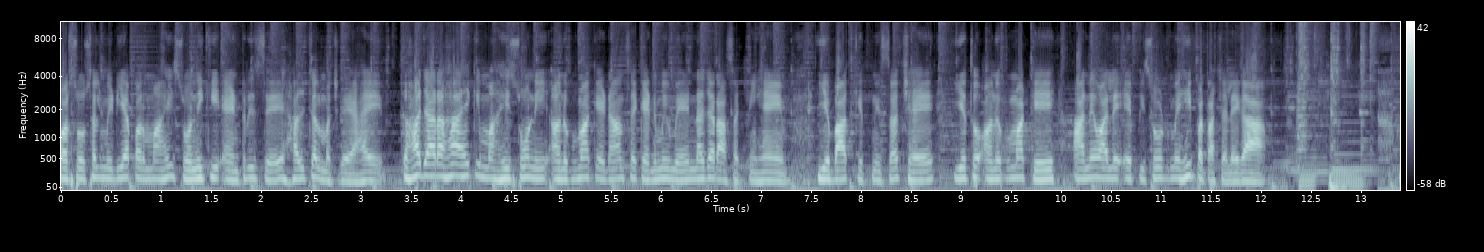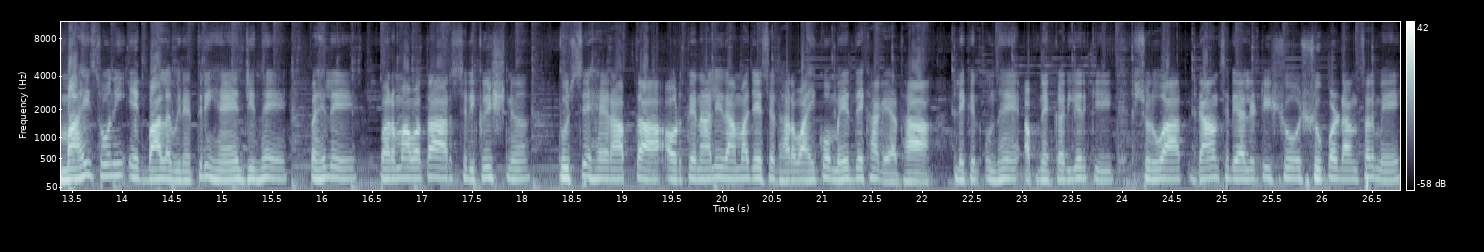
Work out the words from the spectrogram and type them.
पर सोशल मीडिया पर माही सोनी की एंट्री से हलचल मच गया है। कहा जा रहा है कि माही सोनी अनुपमा के डांस एकेडमी में नज़र आ सकती हैं। ये बात कितनी सच है, ये तो अनुपमा के आने वाले एपिसोड में ही पता चलेगा। माही सोनी एक बाल अभिनेत्री हैं, जिन्हें पहले परमावतार श्री कृष्ण तुझसे है राबता और तेनालीरामा जैसे धारावाहिकों में देखा गया था, लेकिन उन्हें अपने करियर की शुरुआत dance reality show super dancer में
